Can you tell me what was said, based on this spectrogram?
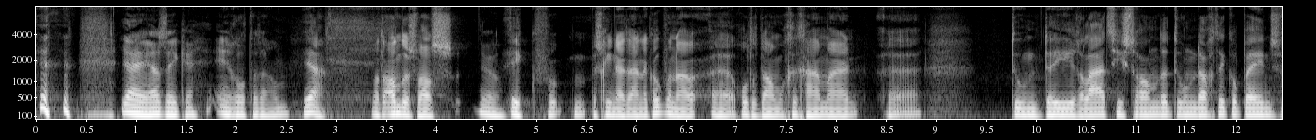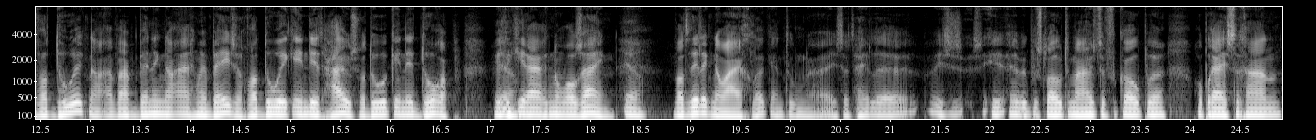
ja, ja, zeker. In Rotterdam. ja, want anders was Ja. ik misschien uiteindelijk ook wel naar eh, Rotterdam gegaan, maar eh, toen die relatie strandde, toen dacht ik opeens, wat doe ik nou? Waar ben ik nou eigenlijk mee bezig? Wat doe ik in dit huis? Wat doe ik in dit dorp? Wil Ja. ik hier eigenlijk nog wel zijn? ja. wat wil ik nou eigenlijk? En toen eh, is dat hele, is, is- heb ik besloten mijn huis te verkopen, op reis te gaan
